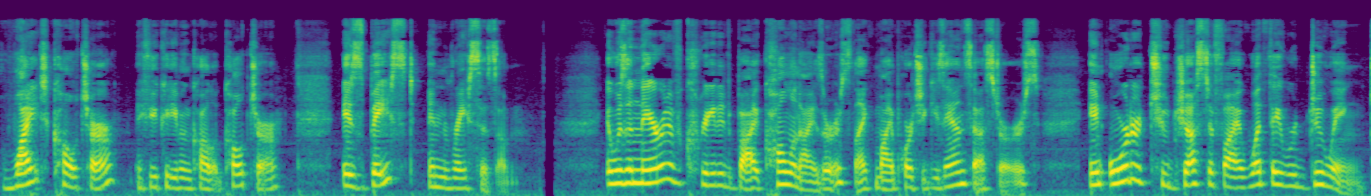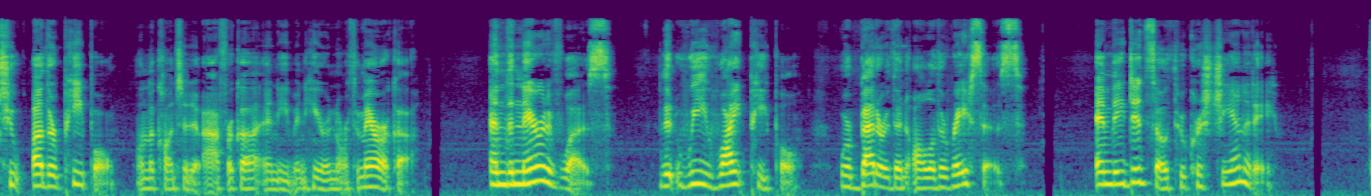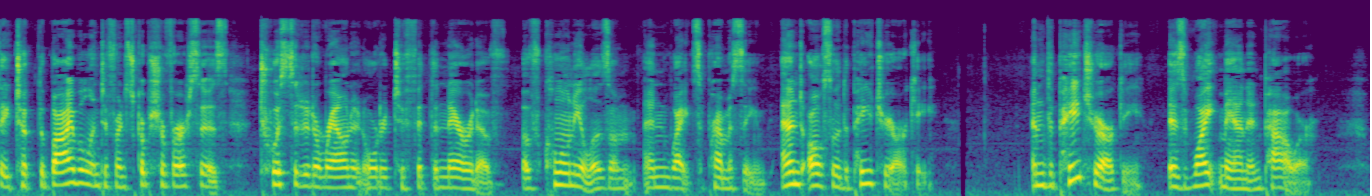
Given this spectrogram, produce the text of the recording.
white culture, if you could even call it culture, is based in racism. It was a narrative created by colonizers, like my Portuguese ancestors, in order to justify what they were doing to other people on the continent of Africa and even here in North America. And the narrative was that we white people were better than all other races. And they did so through Christianity. They took the Bible and different scripture verses, twisted it around in order to fit the narrative of colonialism and white supremacy, and also the patriarchy. And the patriarchy is white man in power.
